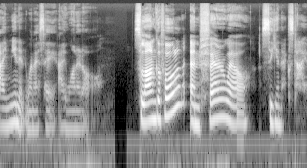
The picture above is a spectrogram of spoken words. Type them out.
I mean it when I say I want it all. Slán and farewell. See you next time.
